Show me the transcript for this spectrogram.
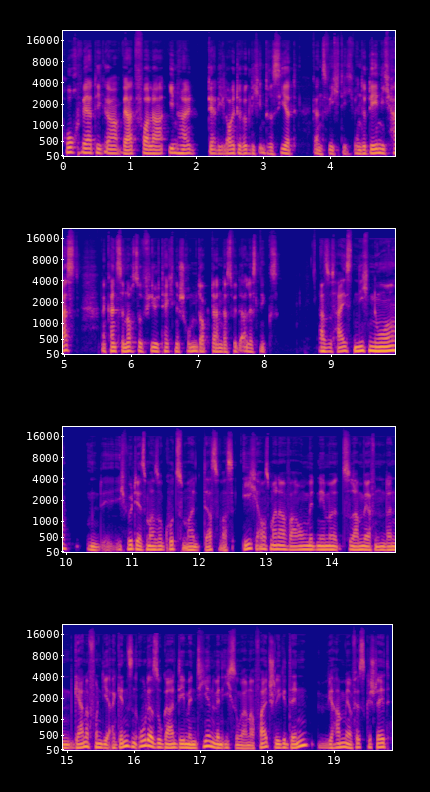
hochwertiger, wertvoller Inhalt, der die Leute wirklich interessiert, ganz wichtig. Wenn du den nicht hast, dann kannst du noch so viel technisch rumdoktern, das wird alles nichts. Also es heißt nicht nur, und ich würde jetzt mal so kurz mal das, was ich aus meiner Erfahrung mitnehme, zusammenwerfen und dann gerne von dir ergänzen oder sogar dementieren, wenn ich sogar noch falsch liege, denn wir haben ja festgestellt,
